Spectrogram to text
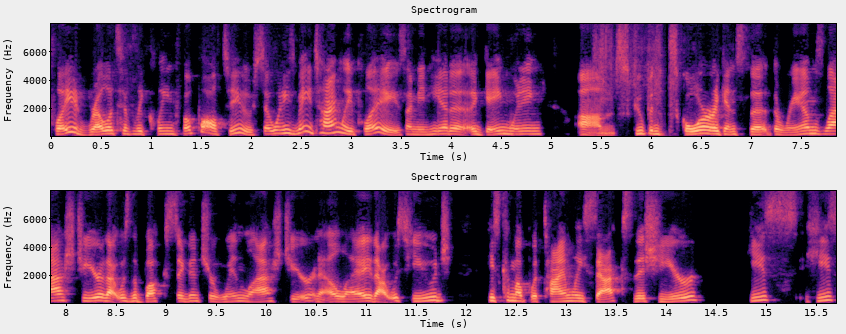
played relatively clean football too. So when he's made timely plays i mean he had a, a game winning um, scoop and score against the the rams last year. That was the buck signature win last year in la that was huge. He's come up with timely sacks this year. He's he's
